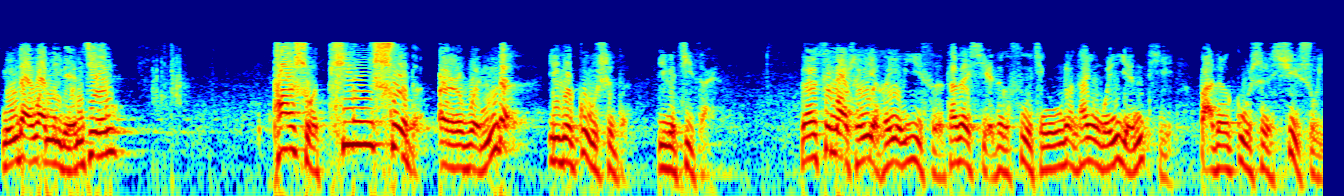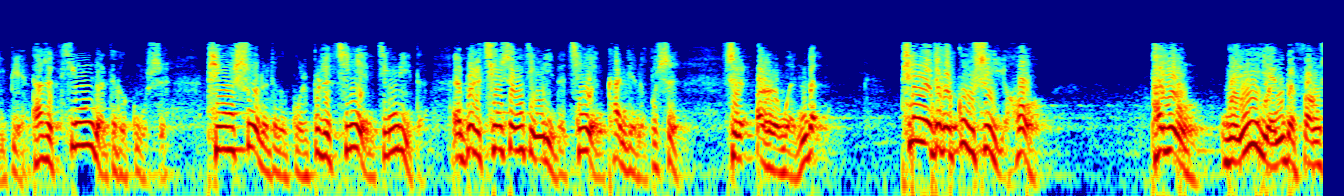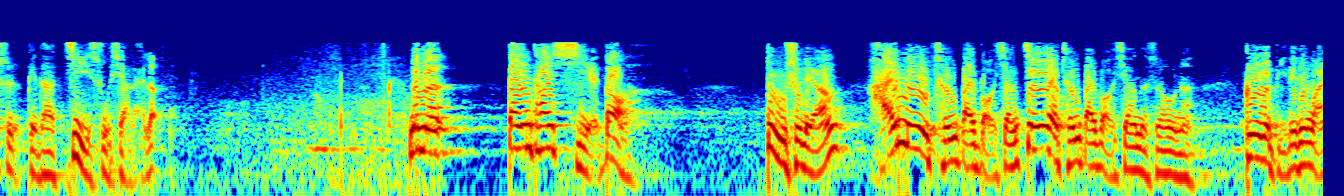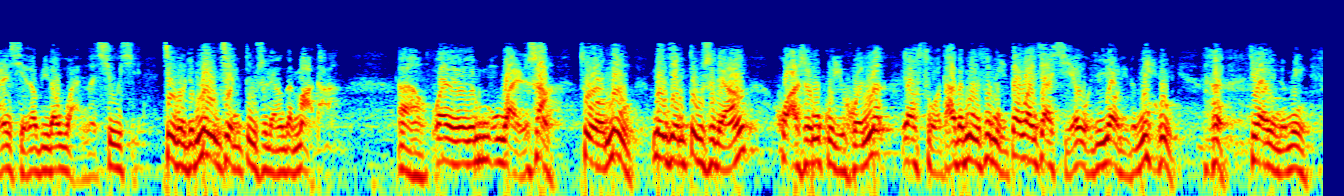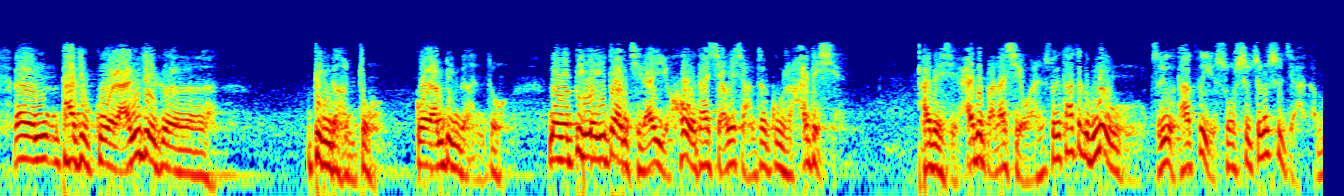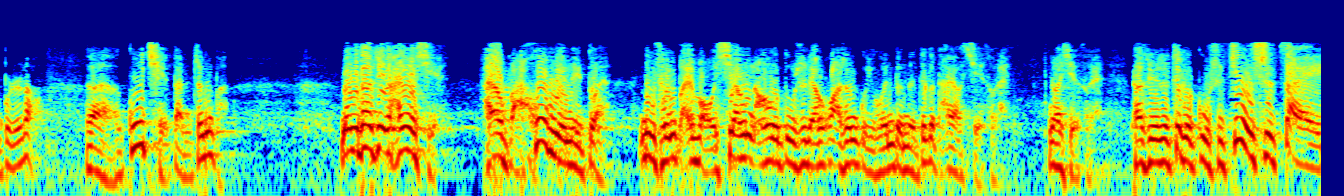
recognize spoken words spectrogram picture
明代万历年间，他所听说的耳闻的一个故事的一个记载。那宋茂成也很有意思，他在写这个《父亲传》，他用文言体把这个故事叙述一遍。他是听的这个故事，听说的这个故事，不是亲眼经历的，哎，不是亲身经历的，亲眼看见的，不是，是耳闻的。听了这个故事以后，他用。文言的方式给他记述下来了。那么，当他写到杜十娘还没有成百宝箱，将要成百宝箱的时候呢，搁了笔，那天晚上写到比较晚了，休息，结果就梦见杜十娘在骂他。啊，晚晚上做梦，梦见杜十娘化身鬼魂了，要索他的命，说你再往下写，我就要你的命，就要你的命。嗯，他就果然这个。病得很重，果然病得很重。那么病了一段起来以后，他想想，这故事还得写，还得写，还得把它写完。所以他这个梦只有他自己说是真是假，咱们不知道，呃，姑且但真吧。那么他这个还要写，还要把后面那段陆沉百宝箱，然后杜十娘化成鬼魂等等，这个他要写出来，要写出来。他觉得这个故事就是在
